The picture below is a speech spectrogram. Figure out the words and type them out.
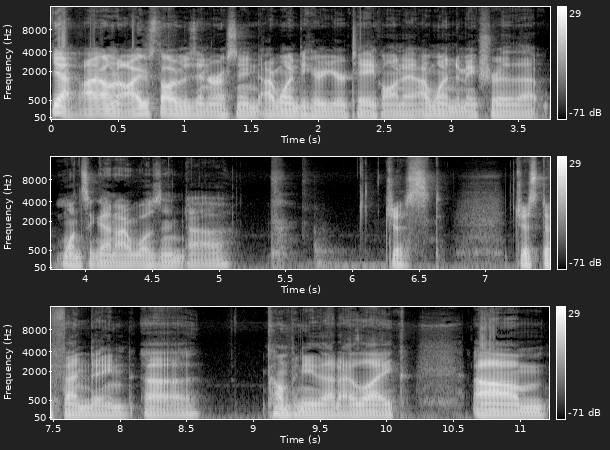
yeah, I don't know. I just thought it was interesting. I wanted to hear your take on it. I wanted to make sure that once again I wasn't uh just just defending a company that I like. Um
